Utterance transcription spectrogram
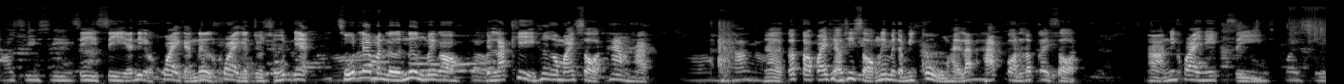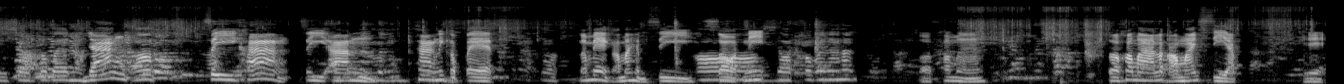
เอาซีซีสี่สี่อันนี้ก็ไขว้กันเด้อไขว้กับจุดซุดเนี่ยซุดแล้วมันเหลือหนึ่งไหมก็เป็นลักที่เพิ่งเอาไม้สอดห้ามหักอ๋อทั้งเนาะเออแล้วต่อไปแถวที่สองนี่มันจะมีกุ้งให้ละหักก่อนแล้วก็สอด อ่านี่ไขว้นี่สี่ไว้ซีสอดเข้าไปเนาะยังอ๋อสี่ข้างสี่อัน ข้างนี่ก็แปดแล้วแม่ก็เอามาแหมสี่สอดนี่สอดเข้าไปนะฮะสอดเข้ามา สอดเข้ามาแล้วก็เอาไม้เสียบเนี่ย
